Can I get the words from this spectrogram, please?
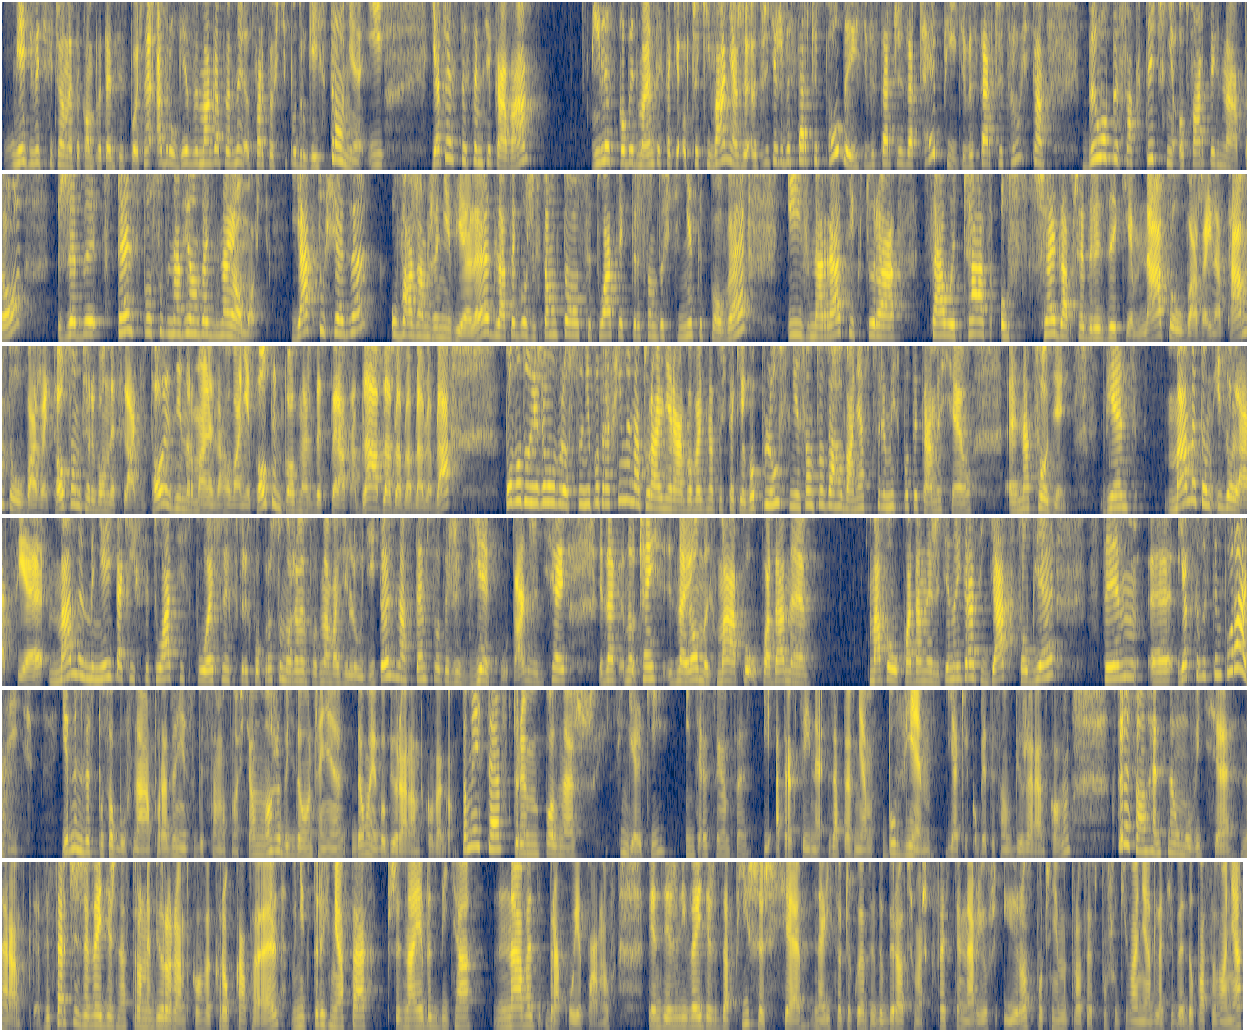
mieć wyćwiczone te kompetencje społeczne, a drugie wymaga pewnej otwartości po drugiej stronie. I ja często jestem ciekawa, ile z kobiet mających takie oczekiwania, że ale przecież wystarczy podejść, wystarczy zaczepić, wystarczy coś tam, byłoby faktycznie otwartych na to, żeby w ten sposób nawiązać znajomość. Jak tu siedzę? Uważam, że niewiele, dlatego że są to sytuacje, które są dość nietypowe i w narracji, która cały czas ostrzega przed ryzykiem, na to uważaj, na tamto uważaj, to są czerwone flagi, to jest nienormalne zachowanie, po tym poznasz desperata, bla, bla, bla, bla, bla, bla, bla powoduje, że po prostu nie potrafimy naturalnie reagować na coś takiego, plus nie są to zachowania, z którymi spotykamy się e, na co dzień. Więc mamy tą izolację, mamy mniej takich sytuacji społecznych, w których po prostu możemy poznawać ludzi. To jest następstwo też wieku, tak? Że dzisiaj jednak no, część znajomych ma poukładane ma poukładane życie. No i teraz jak sobie z tym, e, jak sobie z tym poradzić? Jednym ze sposobów na poradzenie sobie z samotnością może być dołączenie do mojego biura randkowego. To miejsce, w którym poznasz singielki interesujące i atrakcyjne, zapewniam, bo wiem, jakie kobiety są w biurze randkowym, które są chętne umówić się na randkę. Wystarczy, że wejdziesz na stronę biurorandkowe.pl. W niektórych miastach, przyznaję bez bicia, nawet brakuje panów. Więc jeżeli wejdziesz, zapiszesz się na listę oczekujących do biura, otrzymasz kwestionariusz i rozpoczniemy proces poszukiwania dla Ciebie dopasowania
